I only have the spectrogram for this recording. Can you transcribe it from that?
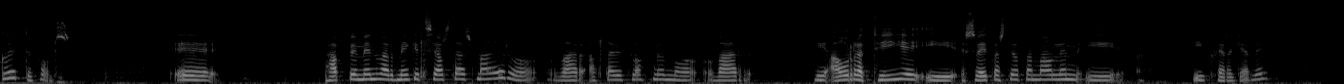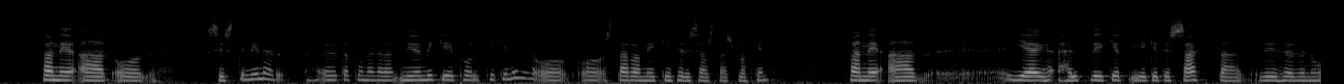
götu fólks. Uh, Pappi minn var mikill sjálfstæðismæður og var alltaf í floknum og var í ára tíi í sveitastjórnamálum í, í hveragerði. Þannig að, og sýsti mín er auðvitað búin að vera mjög mikið í pólitíkinni og, og starfa mikið fyrir sjálfstæðisflokkin. Þannig að ég held við get, ég geti sagt að við höfum nú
